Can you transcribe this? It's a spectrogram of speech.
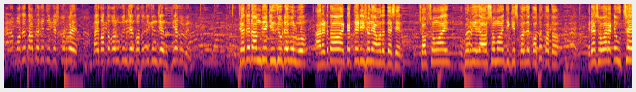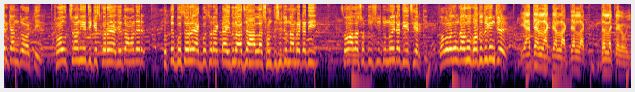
সারা পথে তো আপনাকে জিজ্ঞেস করবে ভাই কত গরু কিনছেন কত দিয়ে কিনছেন? কি করবেন? যেটা দাম দিয়ে কিনছি ওটাই বলব। আর এটা তো একটা ট্রেডিশনই আমাদের দেশের। সব সময় গরু নিয়ে যাওয়ার সময় জিজ্ঞেস করে যে কত কত? এটা সবার একটা উৎসাহের কেন্দ্র আর কি। সবাই উৎসাহ নিয়ে জিজ্ঞেস করে যেহেতু আমাদের প্রত্যেক বছর এক বছর একটা ঈদুল আজহা আল্লাহ সন্তুষ্টির জন্য আমরা এটা দিই। সো আল্লাহ সন্তুষ্টির জন্য এটা দিয়েছি আর কি। সব আলাইকুম কাকু কত দিয়ে কিনছে? ইয়া দেড় লাখ দেড় লাখ দেড় লাখ দেড় লাখ টাকা ভাই।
